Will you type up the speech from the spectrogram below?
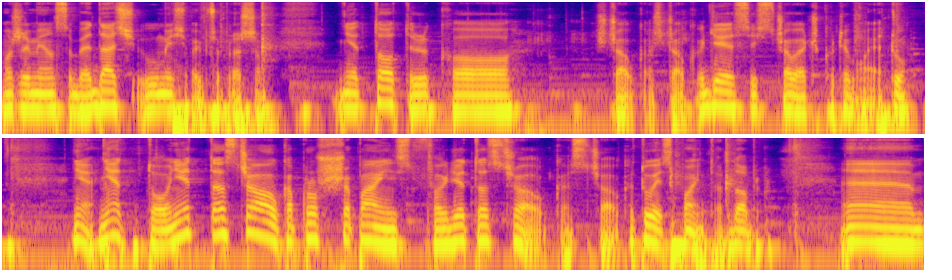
możemy ją sobie dać, umieścić, oj przepraszam, nie to, tylko Strzałka, strzałka. Gdzie jesteś strzałeczko, czy moja? Tu. Nie, nie to, nie ta strzałka, proszę państwa. Gdzie ta strzałka? Strzałka. Tu jest pointer, dobra. e,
